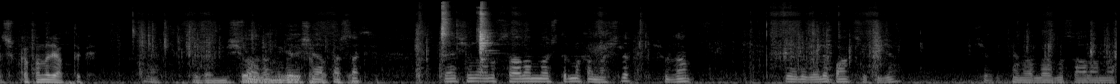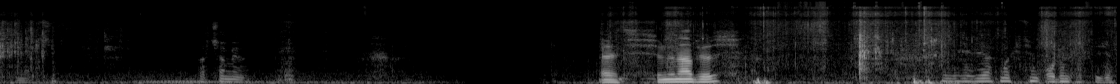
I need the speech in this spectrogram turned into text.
açıp kapanır yaptık. Güzel bir şey Sonra oldu. mu böyle geri şey yaparsak. Ben şimdi onu sağlamlaştırmak amaçlı şuradan böyle böyle bant çekeceğim. Şöyle kenarlarını sağlamlaştırmak için. Açamıyorum. Evet. Şimdi ne yapıyoruz? Gece yakmak için odun toplayacağız.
